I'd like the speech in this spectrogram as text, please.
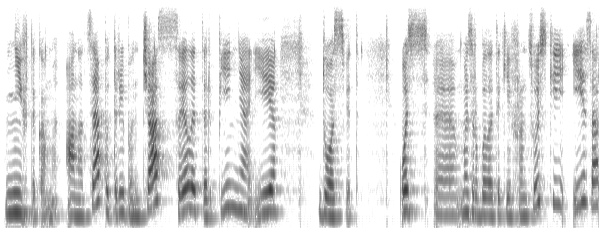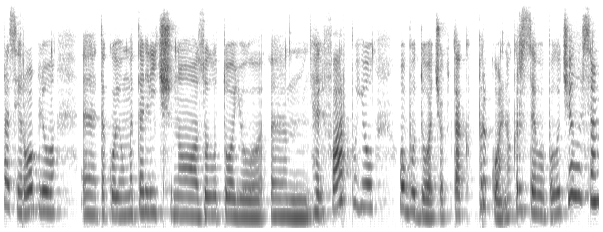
нігтиками. А на це потрібен час, сили, терпіння і досвід. Ось е, ми зробили такий французький, і зараз я роблю е, такою металічно-золотою ем, гель-фарбою ободочок. Так прикольно, красиво вийшло.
